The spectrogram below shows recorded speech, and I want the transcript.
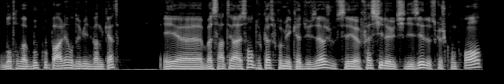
dont on va beaucoup parler en 2024. Et euh, bah, c'est intéressant en tout cas ce premier cas d'usage où c'est euh, facile à utiliser de ce que je comprends,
